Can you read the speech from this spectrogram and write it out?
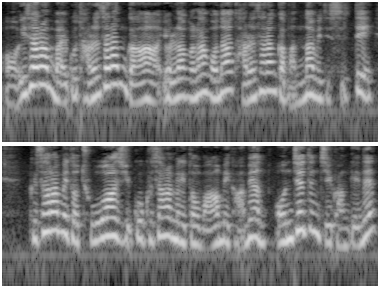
어, 이 사람 말고 다른 사람과 연락을 하거나 다른 사람과 만남이 됐을 때 그 사람이 더 좋아지고 그 사람에게 더 마음이 가면 언제든지 관계는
